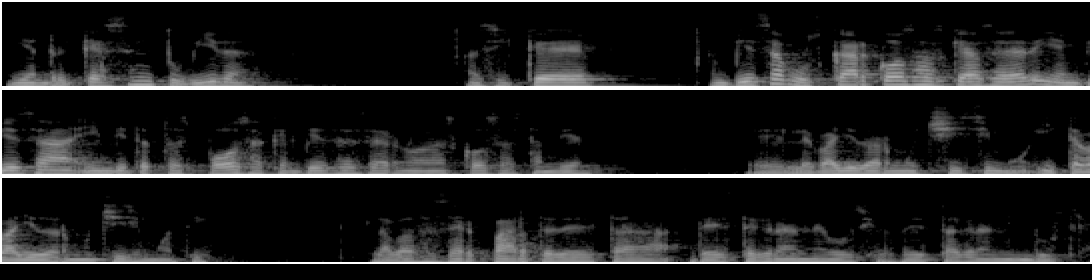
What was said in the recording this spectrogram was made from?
y enriquecen tu vida. Así que empieza a buscar cosas que hacer y empieza, invita a tu esposa que empiece a hacer nuevas cosas también. Eh, le va a ayudar muchísimo y te va a ayudar muchísimo a ti. La vas a hacer parte de, esta, de este gran negocio, de esta gran industria.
